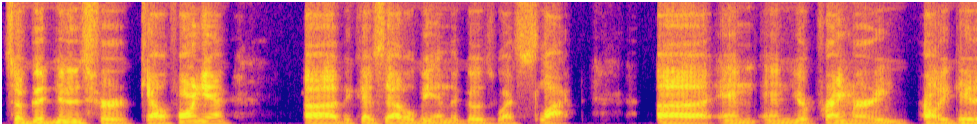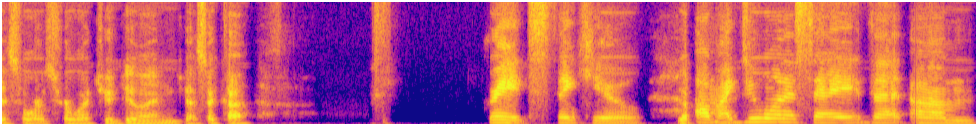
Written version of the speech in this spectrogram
So good news for California, uh, because that'll be in the GOES West slot, uh, and and your primary probably data source for what you're doing, Jessica. Great, thank you. Yep. Um, I do want to say that um,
